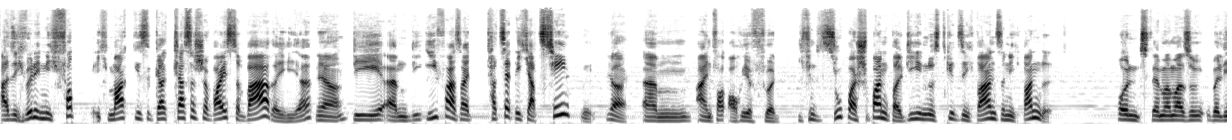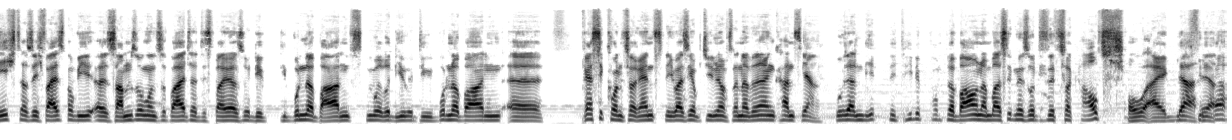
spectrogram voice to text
also ich will dich nicht foppen. Ich mag diese klassische weiße Ware hier, Ja. die ähm, die IFA seit tatsächlich Jahrzehnten Ja. ähm, einfach auch hier führt. Ich finde es super spannend, weil die Industrie sich wahnsinnig wandelt. Und wenn man mal so überlegt, also ich weiß noch, wie äh, Samsung und so weiter, das war ja so die, die wunderbaren, die, die wunderbaren äh, Pressekonferenzen, ich weiß nicht, ob du dich noch dran erinnern kannst, Ja. wo dann die, die Teleprompter war und dann war es immer so diese Verkaufsshow eigentlich. Ja, ja.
